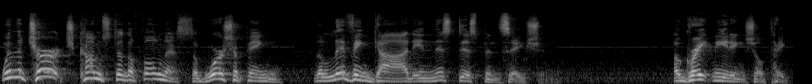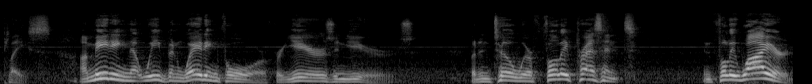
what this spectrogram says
When the church comes to the fullness of worshiping the living God in this dispensation a great meeting shall take place. A meeting that we've been waiting for for years and years. But until we're fully present and fully wired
